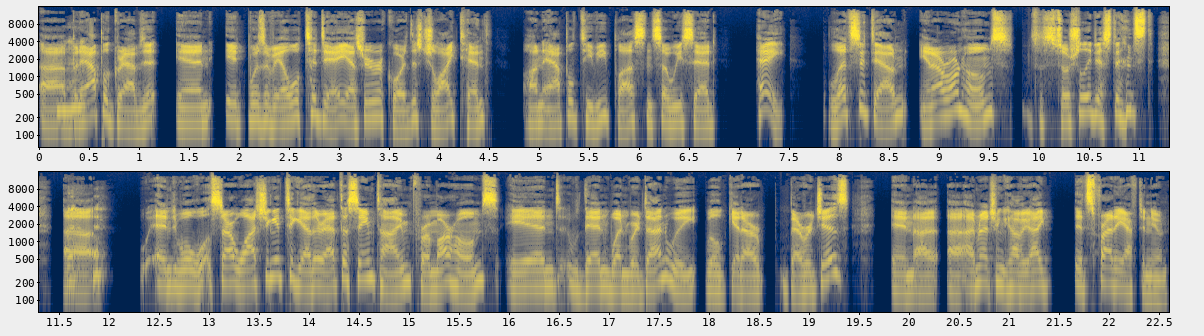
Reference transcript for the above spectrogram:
Uh, But Mhm. Apple grabbed it, and it was available today as we record this, July 10th, on Apple TV Plus. And so we said, "Hey, let's sit down in our own homes, socially distanced." Uh, and we'll start watching it together at the same time from our homes. And then when we're done, we will get our beverages. And uh, uh, I'm not drinking coffee. I it's Friday afternoon.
